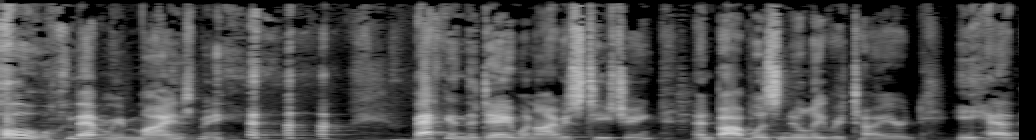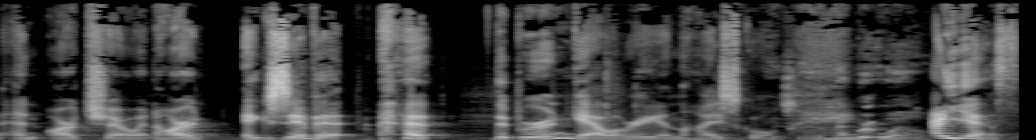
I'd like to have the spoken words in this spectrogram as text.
oh, that reminds me. Back in the day when I was teaching and Bob was newly retired, he had an art show, an art exhibit at the Bruin Gallery in the high school. Yes, I remember it well. Uh, yes,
